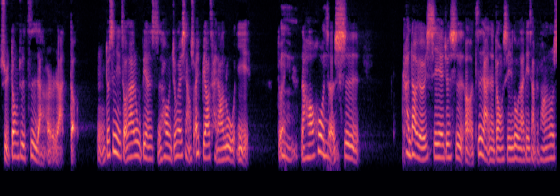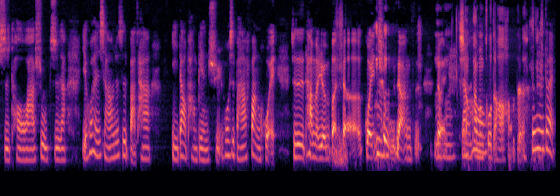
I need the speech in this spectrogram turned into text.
举动就是自然而然的，嗯，就是你走在路边的时候，你就会想说，哎，不要踩到落叶，对。然后或者是看到有一些就是呃自然的东西落在地上，比方说石头啊、树枝啊，也会很想要就是把它。移到旁边去，或是把它放回，就是他们原本的归处这样子。对，让他们过得好好的。对对对。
